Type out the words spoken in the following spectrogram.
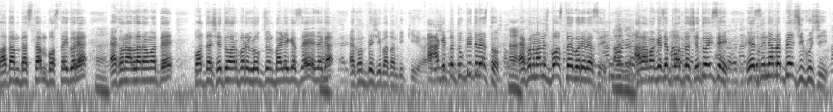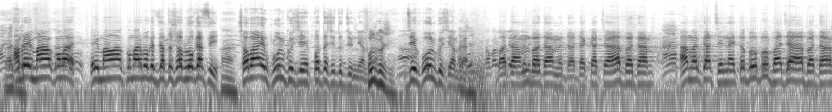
বাদাম বেচতাম বস্তায় করে। হ্যাঁ। এখন আল্লাহর রহমতে পদ্মা সেতু হওয়ার পরে লোকজন বাইরে গেছে এই জায়গা। এখন বেশি বাদাম বিক্রি হয়। আগে তো টুকরিতে ব্যস্ত। হ্যাঁ। এখন মানুষ বস্তায় ভরে বেচে আচ্ছা। আর আমাকে যে পদ্মা সেতু হয়েছে এর জন্য আমরা বেশি খুশি। আমরা এই মা কুমার এই মা কুমার বকে যত সব লোক আছি হ্যাঁ। সবাই ফুল খুশি পদ্মা সেতুর জন্য ফুল খুশি? জি ফুল খুশি আমরা। বাদাম বাদাম দাদা কাঁচা বাদাম। আমার কাছে নাই তো বুবু ভাজা বাদাম।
